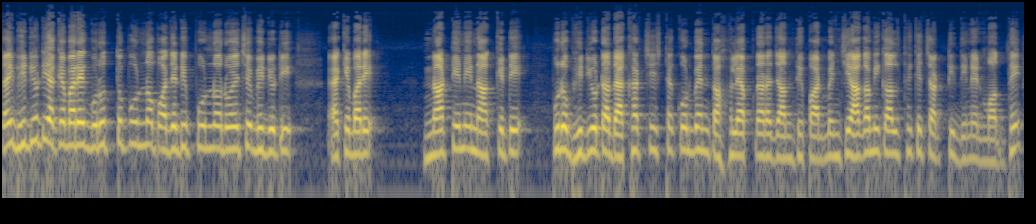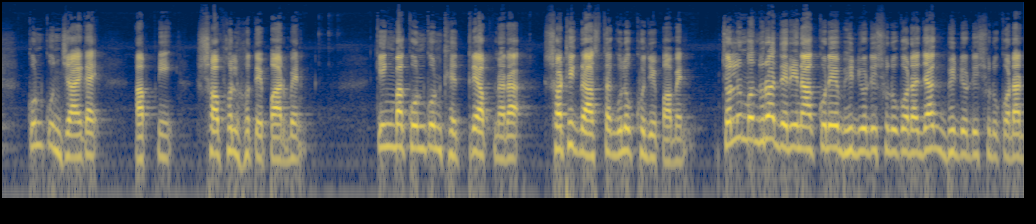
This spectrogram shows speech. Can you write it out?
তাই ভিডিওটি একেবারে গুরুত্বপূর্ণ পজিটিভপূর্ণ রয়েছে। ভিডিওটি একেবারে না টেনে না কেটে পুরো ভিডিওটা দেখার চেষ্টা করবেন। তাহলে আপনারা জানতে পারবেন যে আগামীকাল থেকে চারটি দিনের মধ্যে কোন কোন জায়গায় আপনি সফল হতে পারবেন, কিংবা কোন কোন ক্ষেত্রে আপনারা সঠিক রাস্তাগুলো খুঁজে পাবেন। চলুন বন্ধুরা, দেরি না করে ভিডিওটি শুরু করা যাক। ভিডিওটি শুরু করার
